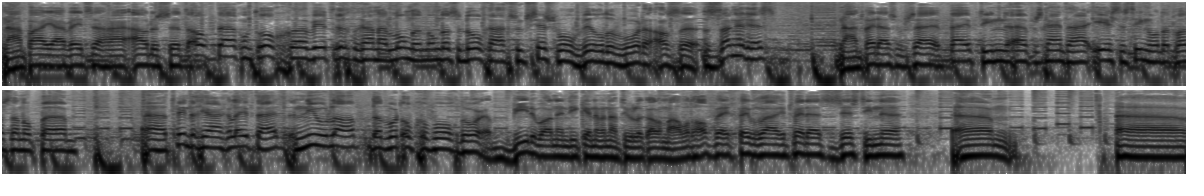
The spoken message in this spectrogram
Na een paar jaar weet ze haar ouders te overtuigen... om toch uh, weer terug te gaan naar Londen... omdat ze dolgraag succesvol wilde worden als zangeres. Na in 2015 verschijnt haar eerste single. Dat was dan op... Uh, 20-jarige leeftijd, New Love, dat wordt opgevolgd door Be The One. En die kennen we natuurlijk allemaal. Want halverwege februari 2016 uh, um, uh,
